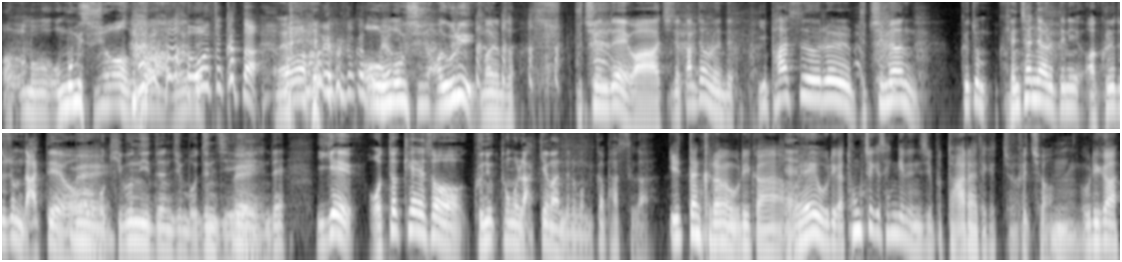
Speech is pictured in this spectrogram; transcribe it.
어뭐 온몸이 쑤셔. 어 똑같다. 네. 어형 어, 똑같은데요? 어머, 씨, 아, 우리! 막 이러면서 붙이는데, 와, 진짜 깜짝 놀랐는데, 이 파스를 붙이면 그 좀 괜찮냐 그랬더니, 아, 그래도 좀 낫대요. 네. 뭐 기분이든지 뭐든지. 네. 근데 이게 어떻게 해서 근육통을 낫게 만드는 겁니까, 파스가? 일단 그러면 우리가 네. 왜 우리가 통증이 생기는지부터 알아야 되겠죠. 그쵸. 음, 우리가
